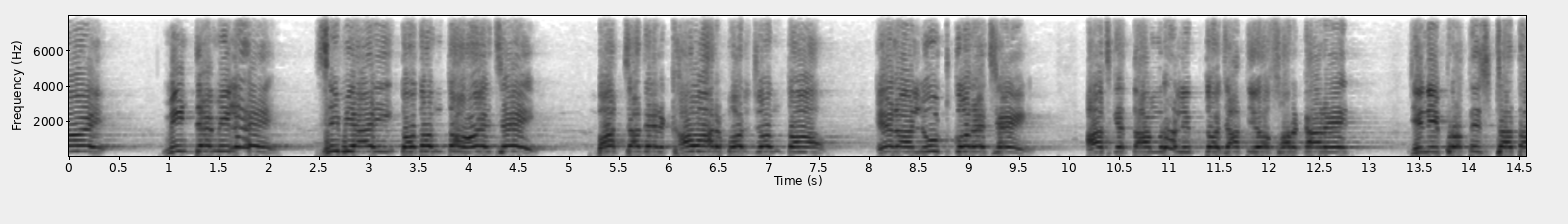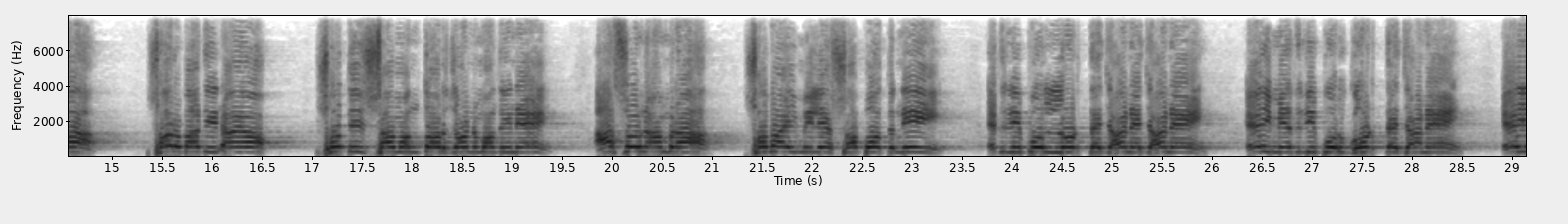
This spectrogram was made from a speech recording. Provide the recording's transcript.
নয়, মিড ডে মিলে সিবিআই তদন্ত হয়েছে। বাচ্চাদের খাওয়ার পর্যন্ত এরা লুট করেছে। আজকে তাম্রলিপ্ত জাতীয় সরকারের যিনি প্রতিষ্ঠাতা, সর্বাধিনায়ক সতীশ সামন্তর জন্মদিনে আসুন আমরা সবাই মিলে শপথ নিই, মেদিনীপুর লড়তে জানে জানে, এই মেদিনীপুর গড়তে জানে, এই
